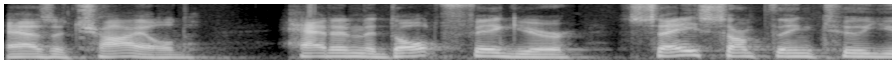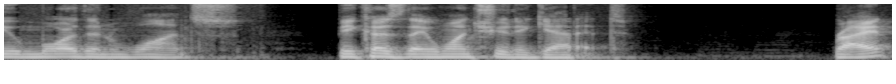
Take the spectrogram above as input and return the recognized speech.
as a child had an adult figure say something to you more than once because they want you to get it? Right?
